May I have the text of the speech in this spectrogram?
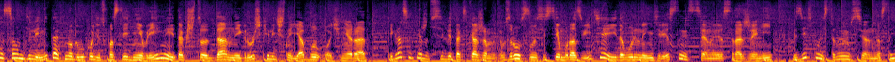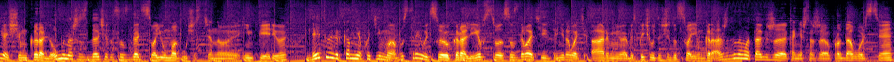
На самом деле не так много выходит в последнее время, и так что данной игрушке лично я был очень рад. Игра содержит в себе, так скажем, взрослую систему развития и довольно интересные сцены сражений. Здесь мы становимся настоящим королем, и наша задача это создать свою могущественную империю. Для этого игрокам необходимо обустраивать свое королевство, создавать и тренировать армию, обеспечивать защиту своим гражданам, а также, конечно же, продовольствие.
